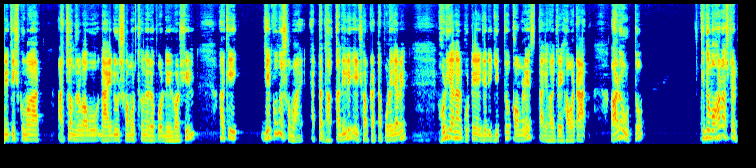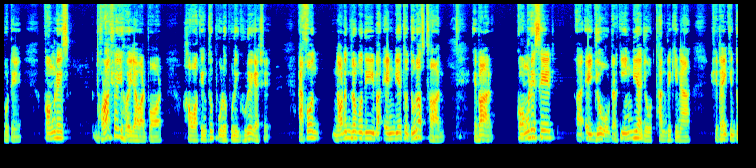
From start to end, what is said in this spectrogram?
নীতিশ কুমার আর চন্দ্রবাবু নাইডুর সমর্থনের ওপর নির্ভরশীল। আর কি যে কোনো সময় একটা ধাক্কা দিলে এই সরকারটা পড়ে যাবে। হরিয়ানার ভোটে যদি জিততো কংগ্রেস, তাহলে হয়তো এই হাওয়াটা আরও উঠতো। কিন্তু মহারাষ্ট্রের ভোটে কংগ্রেস ধরাশয়ী হয়ে যাওয়ার পর হাওয়া কিন্তু পুরোপুরি ঘুরে গেছে। এখন নরেন্দ্র মোদী বা এনডিএ তো দূরস্থান। এবার কংগ্রেসের এই জোট আর কি ইন্ডিয়া জোট থাকবে কিনা, সেটাই কিন্তু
